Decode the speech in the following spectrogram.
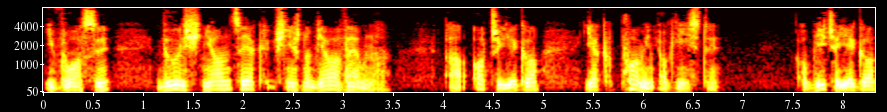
i włosy były lśniące jak śnieżno-biała wełna, a oczy jego jak płomień ognisty. Oblicze jego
